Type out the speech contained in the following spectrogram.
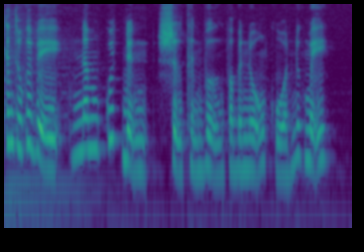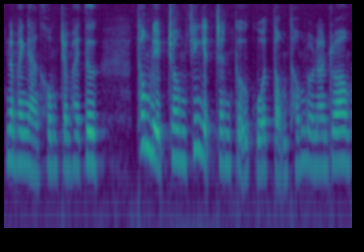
Kính thưa quý vị, năm quyết định sự thịnh vượng và bình ổn của nước Mỹ năm 2024, thông điệp trong chiến dịch tranh cử của Tổng thống Donald Trump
